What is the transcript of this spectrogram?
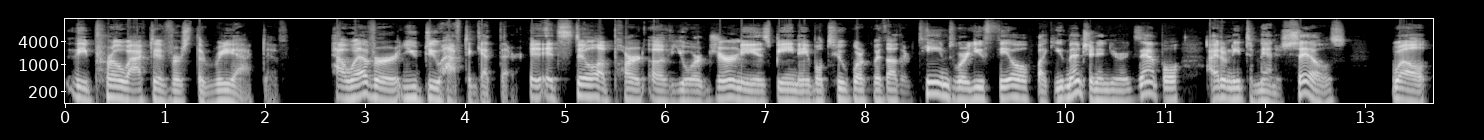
the proactive versus the reactive. However, you do have to get there. It's still a part of your journey is being able to work with other teams where you feel like you mentioned in your example, I don't need to manage sales. Well,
